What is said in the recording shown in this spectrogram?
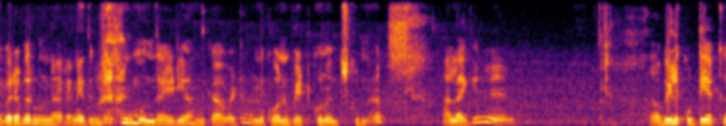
ఎవరెవరు ఉన్నారనేది కూడా నాకు ముందే ఐడియా ఉంది కాబట్టి అన్నీ కొనిపెట్టుకుని ఉంచుకున్నా. అలాగే వీళ్ళ కుట్టియక్క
